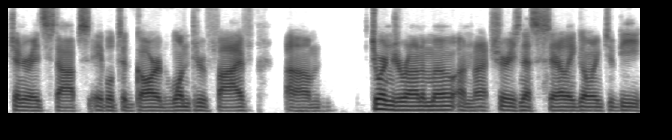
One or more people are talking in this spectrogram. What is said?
generate stops, able to guard one through five. Um, Jordan Geronimo, I'm not sure he's necessarily going to be, you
